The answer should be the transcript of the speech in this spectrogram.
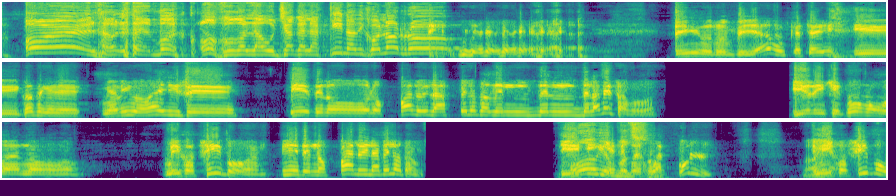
¡Oye! la- la- vos, ojo con la buchaca en la esquina, dijo el horro. Sí, pues rompillamos, ¿cachai? Y cosa que mi amigo va y dice, pídete lo- los palos y las pelotas del, del, de la mesa, pues. Y yo le dije, ¿cómo, weón? No. Me dijo, sí, pues, pídete los palos y la pelota. Y dije, Obvio, ¿qué, pues. se puede jugar pool? Y me dijo, sí, pues.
